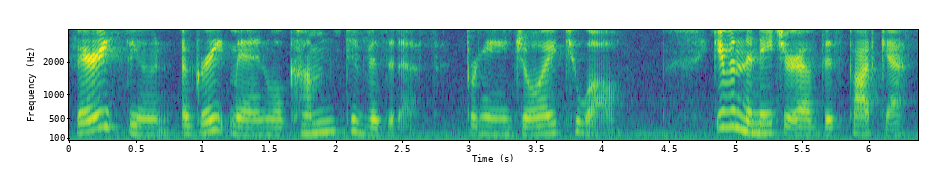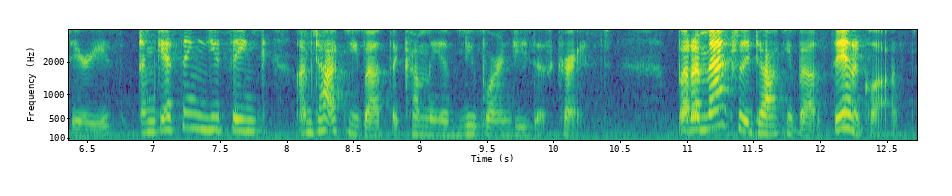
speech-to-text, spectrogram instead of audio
Very soon, a great man will come to visit us, bringing joy to all. Given the nature of this podcast series, I'm guessing you think I'm talking about the coming of newborn Jesus Christ. But I'm actually talking about Santa Claus.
